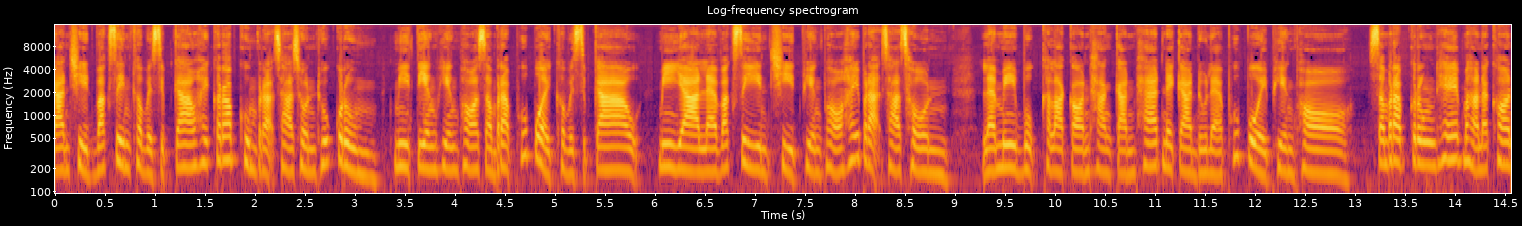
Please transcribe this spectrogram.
การฉีดวัคซีนโควิด -19 ให้ครอบคลุมประชาชนทุกกลุ่ม มีเตียงเพียงพอสำหรับผู้ป่วยโควิด -19 มียาและวัคซีนฉีดเพียงพอให้ประชาชน และมีบุคลากรทางการแพทย์ในการดูแลผู้ป่วยเพียงพอสำหรับกรุงเทพมหานคร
